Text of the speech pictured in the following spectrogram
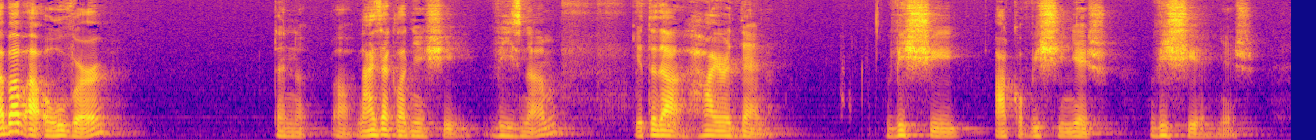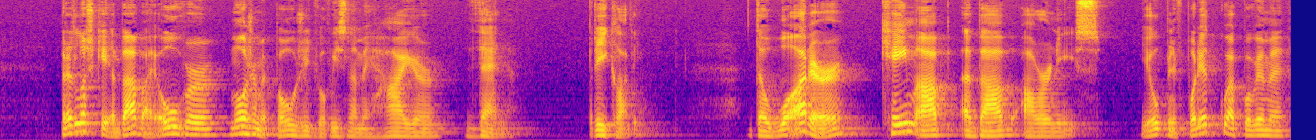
Above a over, ten uh, najzákladnejší význam, je teda higher than. Vyšší ako, vyšší než, vyššie než. Predložky above a over môžeme použiť vo význame higher than. Príklady. The water came up above our knees je úplne v poriadku, ak povieme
